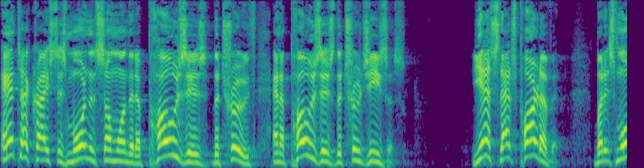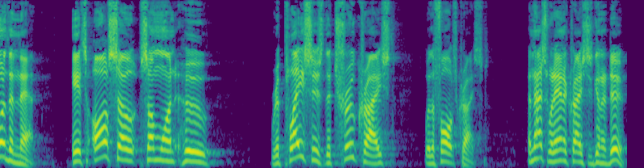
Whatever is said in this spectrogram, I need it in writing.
Antichrist is more than someone that opposes the truth and opposes the true Jesus. Yes, that's part of it. But it's more than that. It's also someone who replaces the true Christ with a false Christ. And that's what Antichrist is going to do.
